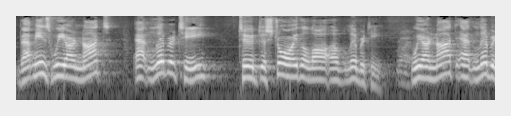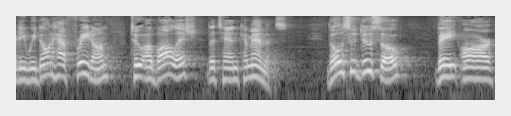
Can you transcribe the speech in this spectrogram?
That means we are not at liberty to destroy the law of liberty. Right. We are not at liberty, we don't have freedom to abolish the Ten Commandments. Those who do so, they are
